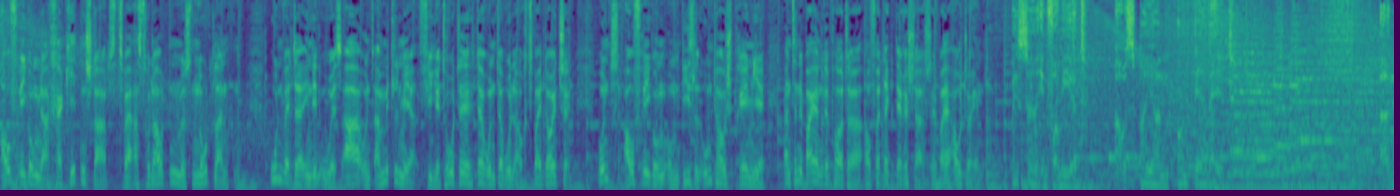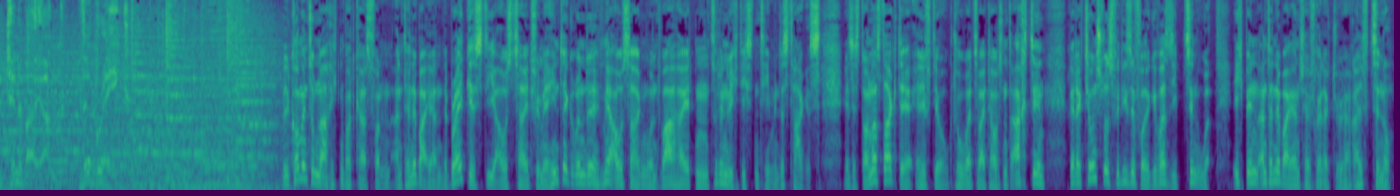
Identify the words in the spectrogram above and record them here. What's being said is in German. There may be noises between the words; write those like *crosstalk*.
Aufregung nach Raketenstart. Zwei Astronauten müssen notlanden. Unwetter in den USA und am Mittelmeer. Viele Tote, darunter wohl auch zwei Deutsche. Und Aufregung um Diesel-Umtauschprämie. Antenne Bayern-Reporter auf verdeckter Recherche bei Autohändlern. Besser informiert aus Bayern und der Welt. Antenne Bayern. The Break. Willkommen zum Nachrichtenpodcast von Antenne Bayern. The Break ist die Auszeit für mehr Hintergründe, mehr Aussagen und Wahrheiten zu den wichtigsten Themen des Tages. Es ist Donnerstag, der 11. Oktober 2018. Redaktionsschluss für diese Folge war 17 Uhr. Ich bin Antenne Bayern Chefredakteur Ralf Zinno.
